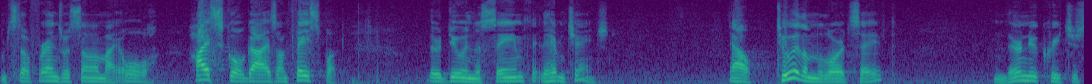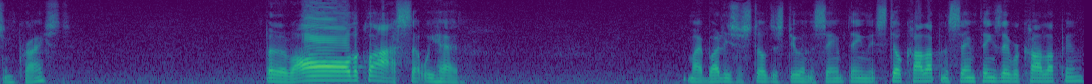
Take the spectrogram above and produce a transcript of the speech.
I'm still friends with some of my old high school guys on Facebook. They're doing the same thing. They haven't changed. Now, two of them the Lord saved. And they're new creatures in Christ. But of all the class that we had, my buddies are still just doing the same thing. They're still caught up in the same things they were caught up in.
